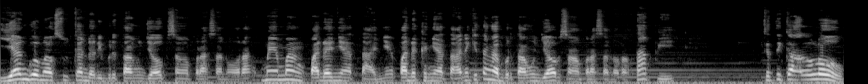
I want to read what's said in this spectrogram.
Yang gue maksudkan dari bertanggung jawab sama perasaan orang memang pada nyatanya pada kenyataannya kita nggak bertanggung jawab sama perasaan orang. Tapi ketika lo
